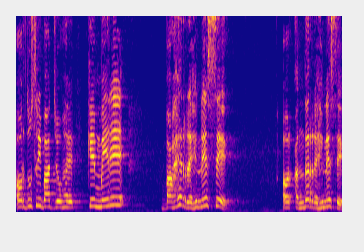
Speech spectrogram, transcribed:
और दूसरी बात जो है कि मेरे बाहर रहने से और अंदर रहने से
